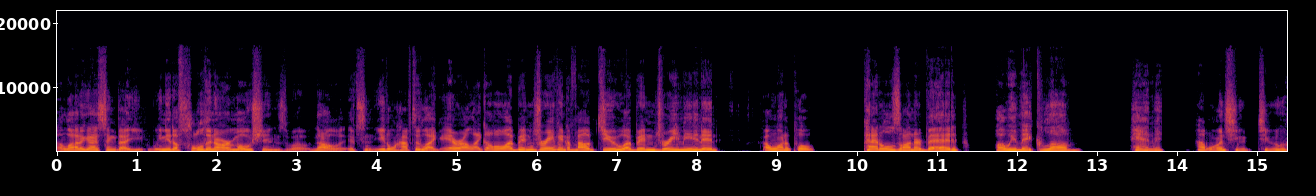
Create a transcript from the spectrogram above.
A lot of guys think that you, we need to hold in our emotions. Well, no, it's you don't have to like air out like, oh, I've been dreaming about you. I've been dreaming, and I want to put petals on her bed while we make love. And I want you to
